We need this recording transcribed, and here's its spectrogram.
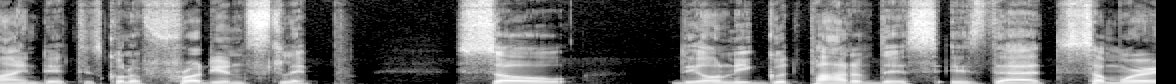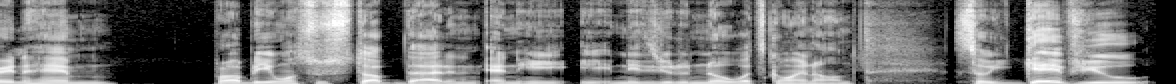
find it. It's called a Freudian slip. So the only good part of this is that somewhere in him, probably he wants to stop that and, and he, he needs you to know what's going on. So he gave you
